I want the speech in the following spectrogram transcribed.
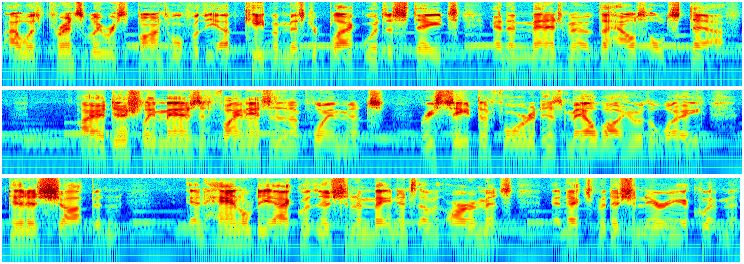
I was principally responsible for the upkeep of Mr. Blackwood's estates and the management of the household staff. I additionally managed his finances and appointments, received and forwarded his mail while he was away, did his shopping, and handled the acquisition and maintenance of his armaments and expeditionary equipment.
